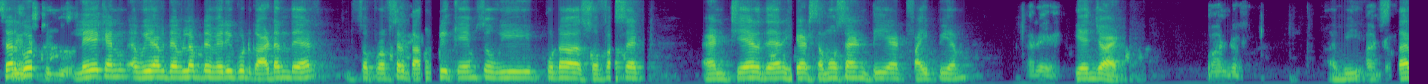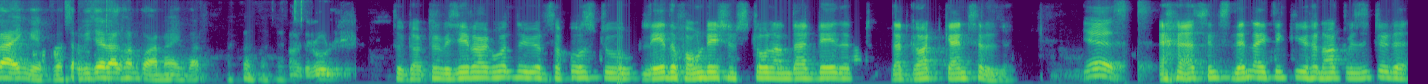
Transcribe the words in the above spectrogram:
sir good lake and we have developed a very good garden there so professor Ganguly came so we put a sofa set and chair there. He had samosa and tea at 5 p.m. अरे He enjoyed. wonderful. अभी सर आएंगे प्रोफेसर विजय राघवन को आना है एक बार हाँ, जरूर So Dr. Vijay Raghavan, you were supposed to lay the foundation stone on that day that that got cancelled. Yes. Since then, I think you have not visited uh,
